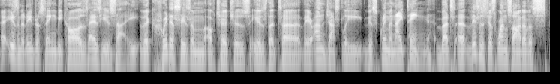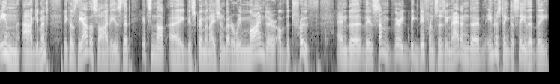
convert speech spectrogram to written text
Uh, isn't it interesting? Because, as you say, the criticism of churches is that uh, they're unjustly discriminating, but uh, this is just one side of a spin argument, because the other side is that it's not a discrimination, but a reminder of the truth. And uh, there's some very big differences in that, and uh, interesting to see that the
